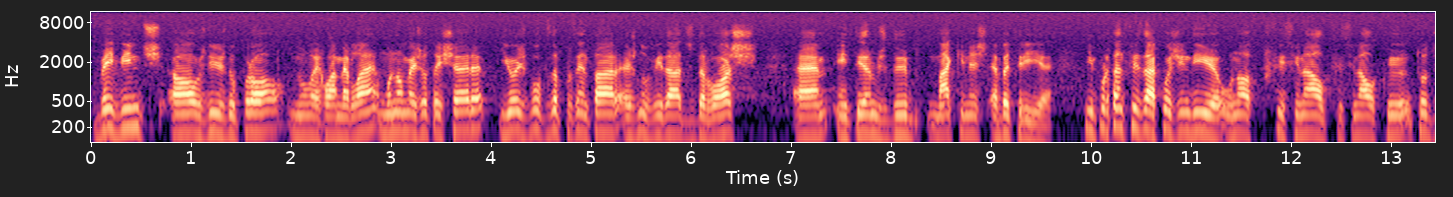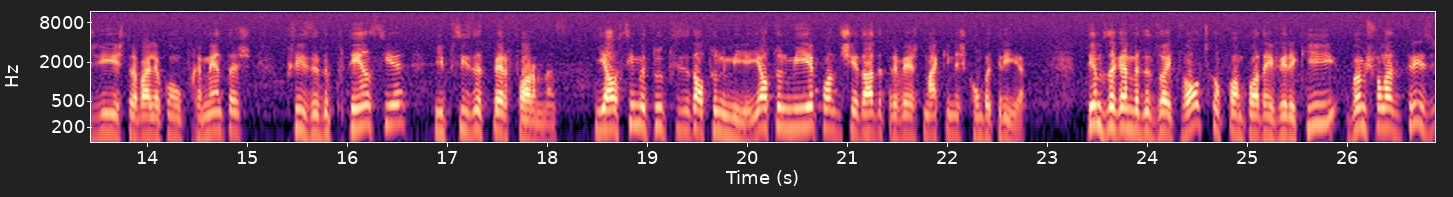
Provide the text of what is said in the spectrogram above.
Bem-vindos aos Dias do Pro no Leroy Merlin. O meu nome é João Teixeira e hoje vou-vos apresentar as novidades da Bosch um, em termos de máquinas a bateria. Importante frisar que hoje em dia o nosso profissional, profissional que todos os dias trabalha com ferramentas, precisa de potência e precisa de performance. E acima de tudo precisa de autonomia. E a autonomia pode ser dada através de máquinas com bateria. Temos a gama de 18 volts, conforme podem ver aqui. Vamos falar de três,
